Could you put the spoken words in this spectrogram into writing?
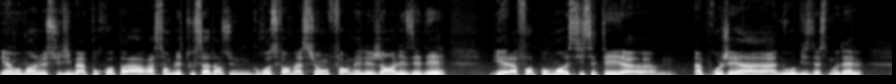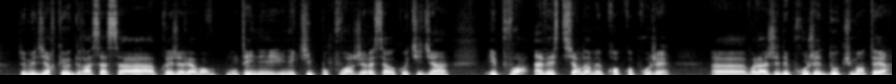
Et à un moment, je me suis dit, bah, pourquoi pas rassembler tout ça dans une grosse formation, former les gens, les aider. Et à la fois, pour moi aussi, c'était euh, un projet, un, nouveau business model, de me dire que grâce à ça, après, j'allais avoir monté une, équipe pour pouvoir gérer ça au quotidien et pouvoir investir dans mes propres projets. Euh, voilà, j'ai des projets documentaires.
